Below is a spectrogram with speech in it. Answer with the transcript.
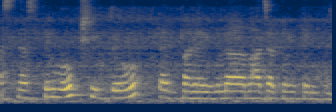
আস্তে আস্তে হোক, সিদ্ধ হোক, একবারে এগুলা ভাজা করে ফেলবেন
